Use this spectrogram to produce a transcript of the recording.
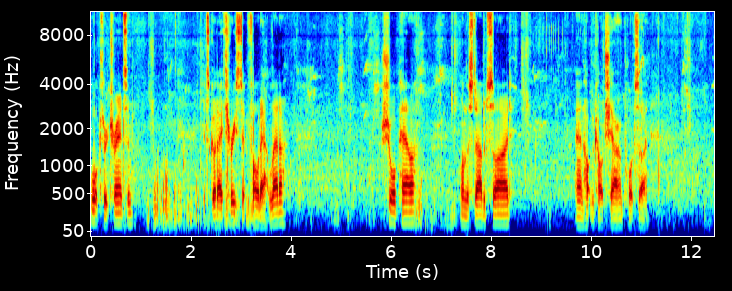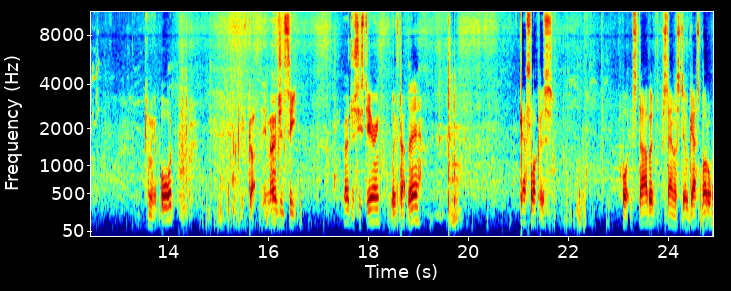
walk through transom. It's got a three-step fold-out ladder shore power on the starboard side and hot and cold shower on port side. Coming aboard, you've got the emergency emergency steering, lift up there, gas lockers, port and starboard, stainless steel gas bottle.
